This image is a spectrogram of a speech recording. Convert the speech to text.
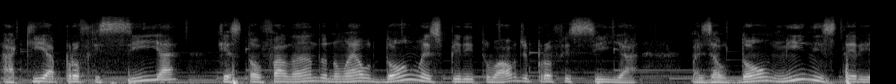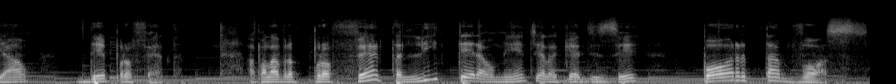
Aqui a profecia que estou falando não é o dom espiritual de profecia, mas é o dom ministerial de profeta. A palavra profeta, literalmente, ela quer dizer porta-voz.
